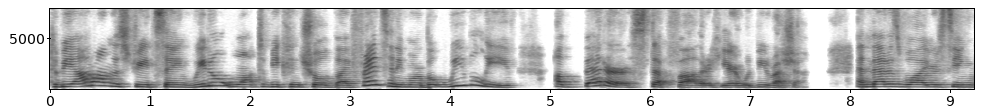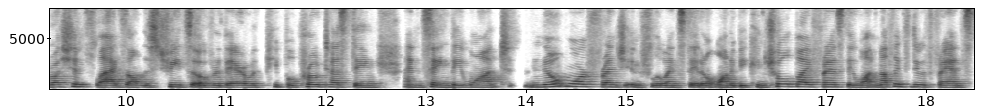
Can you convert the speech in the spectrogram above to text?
to be out on the streets saying we don't want to be controlled by France anymore, but we believe a better stepfather here would be Russia. And that is why you're seeing Russian flags on the streets over there with people protesting and saying they want no more French influence. They don't want to be controlled by France. They want nothing to do with France.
